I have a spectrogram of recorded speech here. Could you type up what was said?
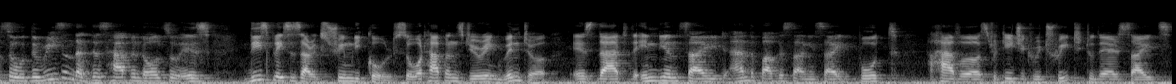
so the reason that this happened also is these places are extremely cold. So what happens during winter is that the Indian side and the Pakistani side both have a strategic retreat to their sites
